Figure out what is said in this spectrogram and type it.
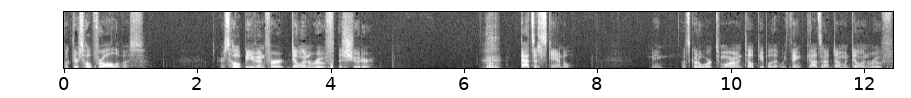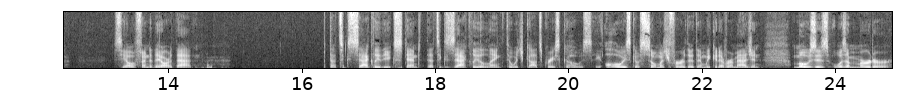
Look, there's hope for all of us. There's hope even for Dylann Roof, the shooter. That's a scandal. I mean, let's go to work tomorrow and tell people that we think God's not done with Dylann Roof. See how offended they are at that. But that's exactly the extent, that's exactly the length to which God's grace goes. It always goes so much further than we could ever imagine. Moses was a murderer.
